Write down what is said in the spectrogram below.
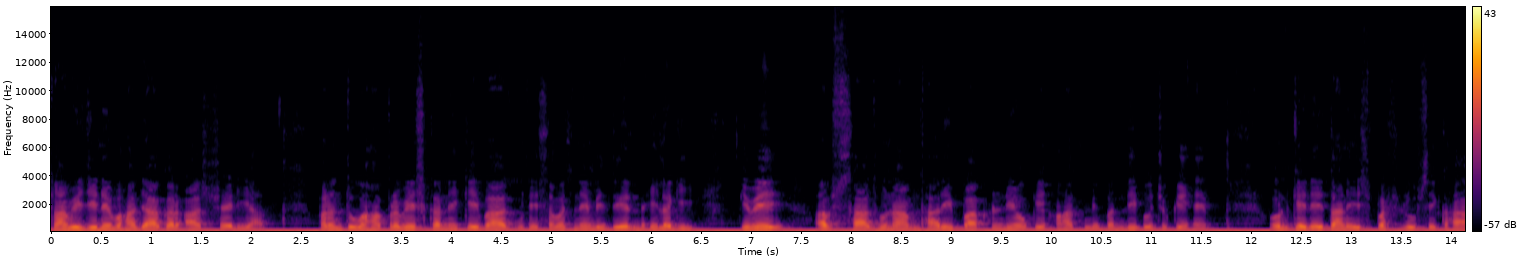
स्वामी जी ने वहाँ जाकर आश्रय लिया, परंतु वहाँ प्रवेश करने के बाद उन्हें समझने में देर नहीं लगी कि वे अब साधु नामधारी पाखंडियों के हाथ में बंदी हो चुके हैं। उनके नेता ने स्पष्ट रूप से कहा,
